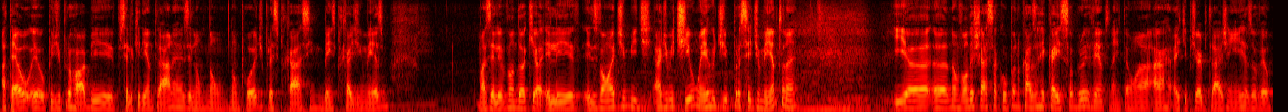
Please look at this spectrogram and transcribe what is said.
até eu, eu pedi pro Rob se ele queria entrar, né? Mas ele não, não, não pôde, para explicar assim, bem explicadinho mesmo. Mas ele mandou aqui, ó. Ele, eles vão admitir, admitir um erro de procedimento, né? E uh, uh, não vão deixar essa culpa, no caso, recair sobre o evento. Né? Então a, a, a equipe de arbitragem resolveu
